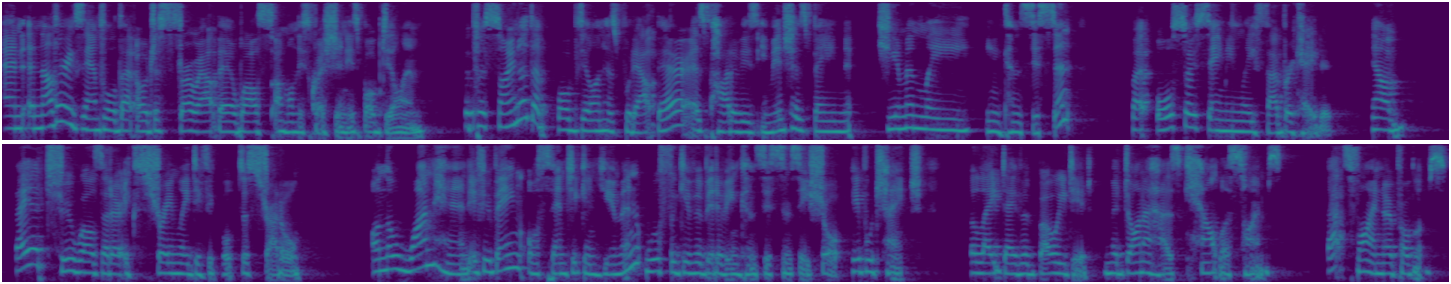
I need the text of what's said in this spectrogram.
And another example that I'll just throw out there whilst I'm on this question is Bob Dylan. The persona that Bob Dylan has put out there as part of his image has been humanly inconsistent, but also seemingly fabricated. Now, they are two worlds that are extremely difficult to straddle. On the one hand, if you're being authentic and human, we'll forgive a bit of inconsistency. Sure, people change. The late David Bowie did. Madonna has countless times. That's fine, no problems.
